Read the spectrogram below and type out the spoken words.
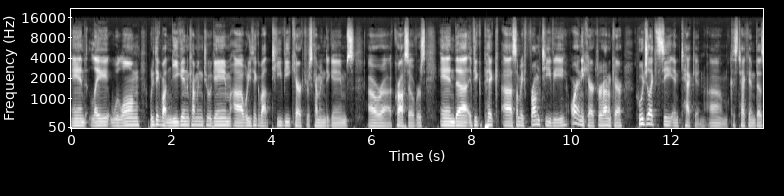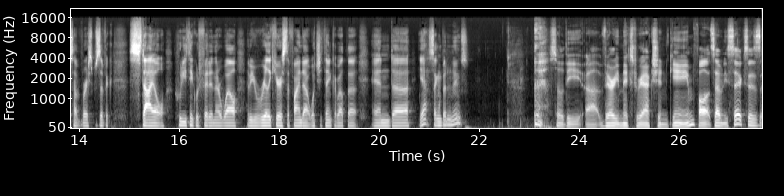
and Lei Wulong. What do you think about Negan coming to a game? Uh, what do you think about TV characters coming to games or uh, crossovers? And uh, if you could pick uh, somebody from TV or any character, I don't care, who would you like to see in Tekken? Because Tekken does have a very specific style. Who do you think would fit in there well? I'd be really curious to find out what you think about that. And yeah, second bit of news. So the uh, very mixed reaction game Fallout 76 is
